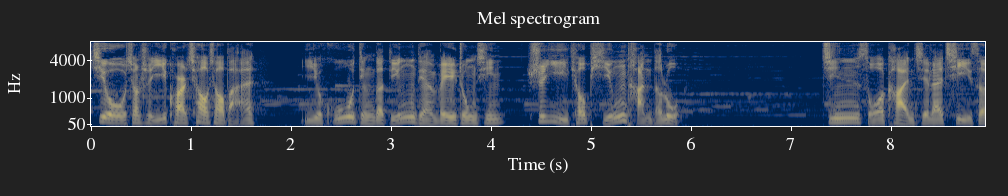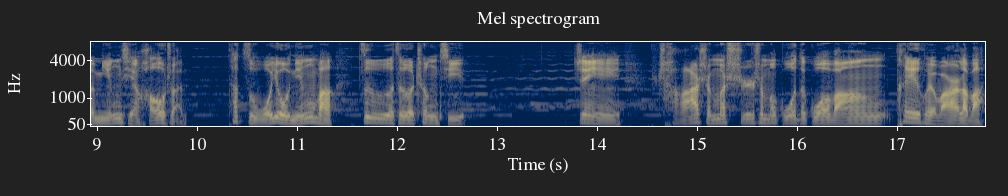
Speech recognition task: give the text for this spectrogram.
就像是一块跷跷板，以弧顶的顶点为中心，是一条平坦的路。金锁看起来气色明显好转，他左右凝望，啧啧称奇：“这查什么石什么国的国王忒会玩了吧？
